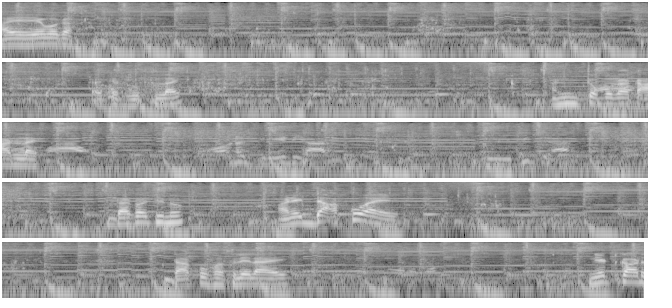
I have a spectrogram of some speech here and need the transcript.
आहे हे बघा. ते रुपलाय आणि तो बघा काढलाय. दाखव चिनू. आणि डाकू आहे. डाकू फसलेला आहे. नेट काढ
